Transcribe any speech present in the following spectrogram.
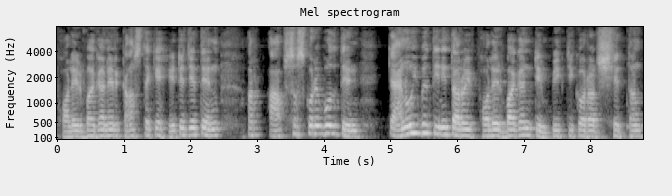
ফলের বাগানের কাছ থেকে হেঁটে যেতেন আর আফসোস করে বলতেন, কেনই বা তিনি তার ওই ফলের বাগানটি বিক্রি করার সিদ্ধান্ত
